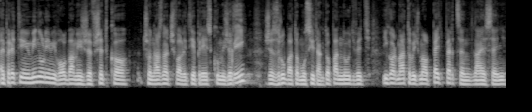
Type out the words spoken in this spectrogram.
aj pred tými minulými voľbami, že všetko, čo naznačovali tie prieskumy, že, že zhruba to musí tak dopadnúť, veď Igor Matovič mal 5% na jeseň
